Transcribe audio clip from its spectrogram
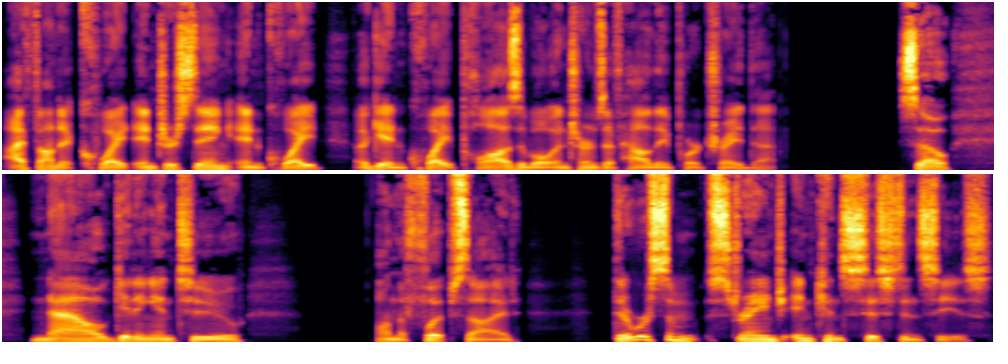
I found it quite interesting and quite, again, quite plausible in terms of how they portrayed that. So now getting into on the flip side, there were some strange inconsistencies.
